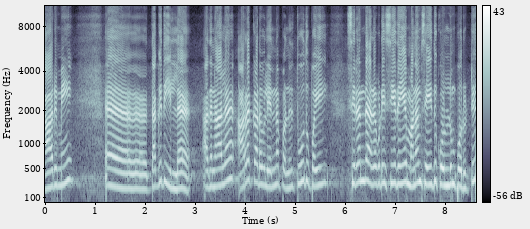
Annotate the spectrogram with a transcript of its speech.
யாருமே தகுதி இல்லை. அதனால் அறக்கடவுள் என்ன பண்ணுது? தூது போய் சிறந்த அழகுடைய சீதையை மனம் செய்து கொள்ளும் பொருட்டு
